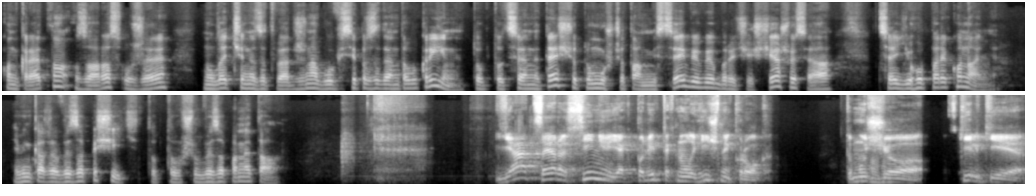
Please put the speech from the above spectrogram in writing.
конкретно зараз уже ну, ледь чи не затверджена в Офісі президента України. Тобто, це не те, що тому, що там місцеві вибори чи ще щось, а це його переконання. І він каже: ви запишіть, тобто, щоб ви запам'ятали. Я це розцінюю як політтехнологічний крок, тому Ага. що скільки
